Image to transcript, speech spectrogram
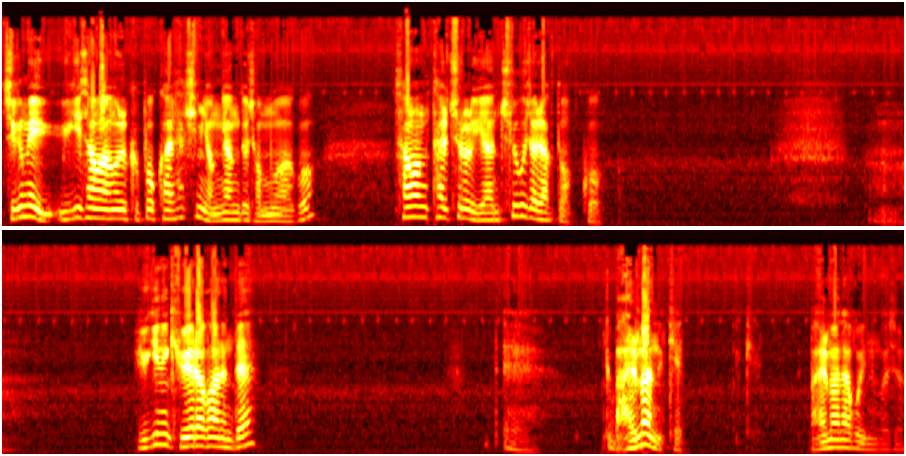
지금의 위기 상황을 극복할 핵심 역량도 전무하고 상황 탈출을 위한 출구 전략도 없고 어, 위기는 기회라고 하는데 네, 말만 이렇게, 이렇게 말만 하고 있는 거죠.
